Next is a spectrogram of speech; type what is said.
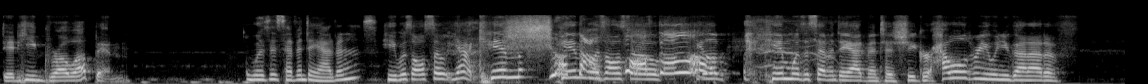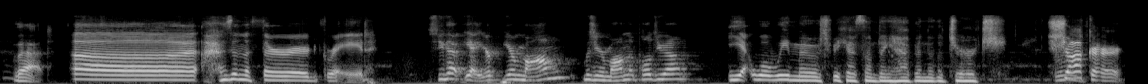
did he grow up in? Was it Seventh Day Adventist? He was also, yeah, Kim. Kim the was also! Caleb, Kim was a Seventh Day Adventist. She grew. How old were you when you got out of that? Uh, I was in the third grade. So you got, yeah. Your your mom was your mom that pulled you out. Yeah, well, we moved because something happened to the church. Shocker.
